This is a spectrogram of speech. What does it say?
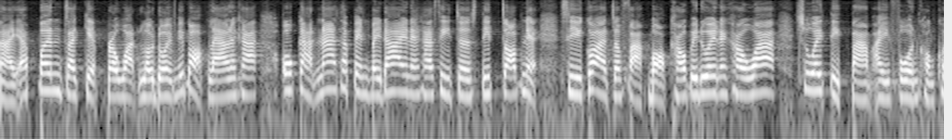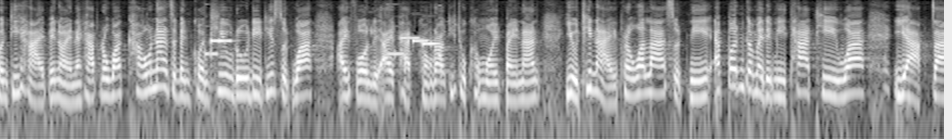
หนๆ Apple จะเก็บประวัติเราโดยไม่บอกแล้วนะคะ โอกาสหน้าถ้าเป็นไปได้นะคะซีเจอสติปจ็อบเนี่ยซีก็อาจจะฝากบอกเขาไปด้วยนะคะว่าช่วยติดตาม iPhone ของคนที่หายไปหน่อยนะคะ เพราะว่าเขาน่าจะเป็นคนที่รู้ดีที่สุดว่า iPhone หรือ iPad ของเราที่ถูกขโมยไปนั้น อยู่ที่ไหน เพราะว่าล่าสุดนี้ Apple ก็ไม่ได้มีท่าทีว่าอยากจะ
